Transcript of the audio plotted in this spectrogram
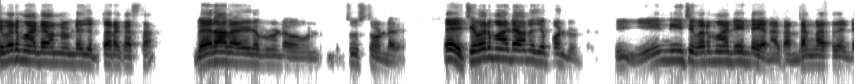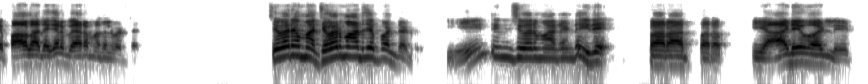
చివరి మాట ఏమన్నా ఉంటే చెప్తారా కాస్త? బేరాలు ఆడేటప్పుడు చూస్తూ ఉండాలి. ఏ చివరి మాట ఏమైనా చెప్పంటుంటాడు. ఏంటి చివరి మాట ఏంటయ్యా నాకు అర్థం కాదంటే పావులా దగ్గర బేరం మొదలు పెడతాడు. చివరి చివరి మాట చెప్పంటాడు. ఏంటి చివరి మాట అంటే ఇదే. పరాత్పరం ఈ ఆడేవాడు లేడు.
